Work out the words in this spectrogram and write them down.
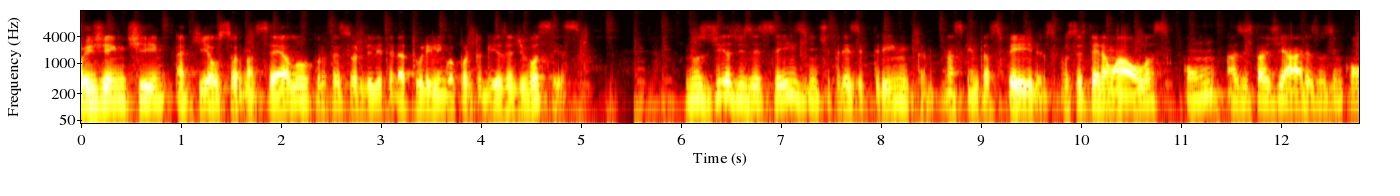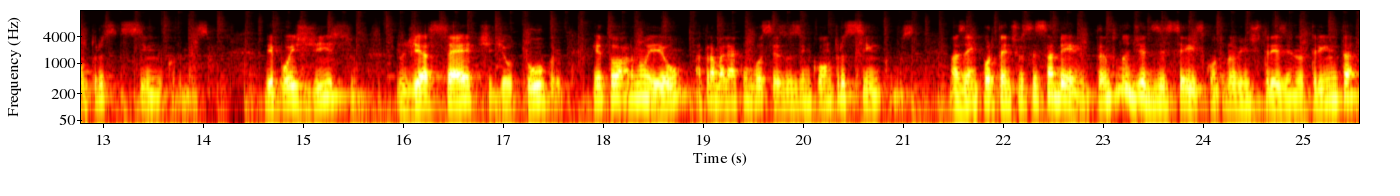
Oi, gente. Aqui é o Sr. Marcelo, professor de literatura e língua portuguesa de vocês. Nos dias 16, 23 e 30, nas quintas-feiras, vocês terão aulas com as estagiárias nos encontros síncronos. Depois disso, no dia 7 de outubro, retorno eu a trabalhar com vocês nos encontros síncronos. Mas é importante vocês saberem, tanto no dia 16 quanto no 23 e no 30,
